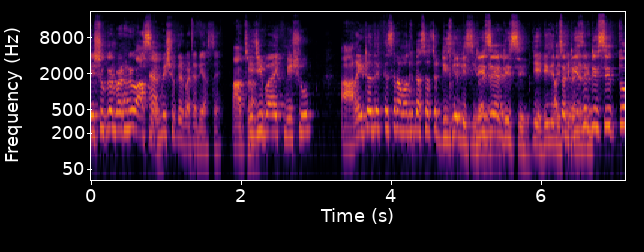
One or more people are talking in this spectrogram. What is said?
মিশুকের ব্যাটারিও আছে? হ্যাঁ মিশুকের ব্যাটারি আছে। আচ্ছা। ইজি বাইক মিশুক আর এটা দেখতেছেন আমাদের কাছে হচ্ছে ডিজে ডিসি ডিজে ডিসি জি ডিজে আচ্ছা ডিসি ডিসি তো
